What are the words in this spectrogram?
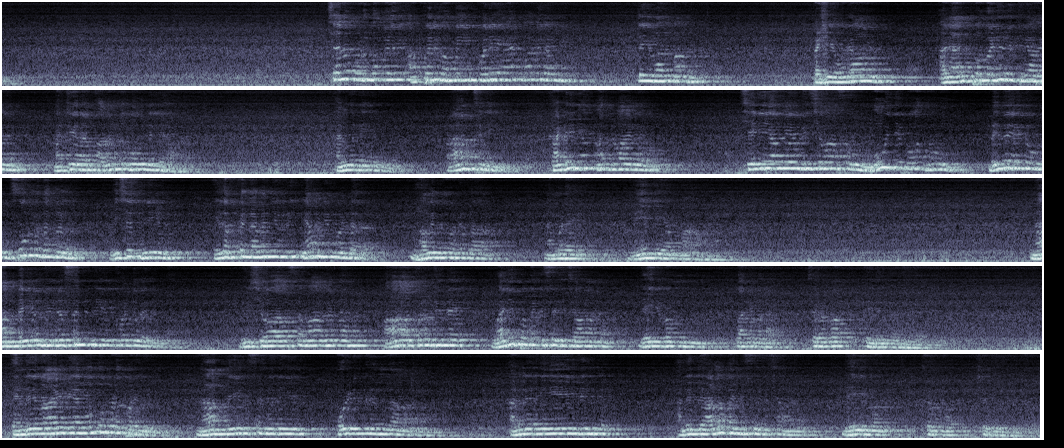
ചില കുടുംബങ്ങളിൽ അപ്പനും അമ്മയും ഒരേ ആത്മാവിലാണ് ദൈവാത്മാവ് പക്ഷെ ഒരാൾ അല്പം വഴിതെറ്റിയാലും മറ്റേയാൾ തളർന്നു പോകുന്നില്ല. അങ്ങനെയും പ്രാർത്ഥനയും കഠിന അധ്വാനവും ശരിയായ വിശ്വാസവും മൂല്യബോധവും വിവേകവും സുഹൃതങ്ങളും വിശുദ്ധിയും ഇതൊക്കെ നിറഞ്ഞ വിജ്ഞാനം കൊണ്ട് ഭവനം കൊടുത്ത നമ്മുടെ മേലിയമ്മ നാം ദൈവത്തിന്റെ സന്നിധിയിൽ കൊണ്ടുവരുന്ന വിശ്വാസമാകുന്ന പാത്രത്തിന്റെ വലിപ്പമനുസരിച്ചാണ് ദൈവം പലപല ചെറുപ്പം തരുന്നത് എന്റേതായ ഞാൻ ഒന്നുകൂടെ പറയും നാം ദൈവസന്നിധിയിൽ ഒഴുകുന്ന കണ്ണുനീരിന്റെ അതിന്റെ അളവനുസരിച്ചാണ് ദൈവം come up to the window.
